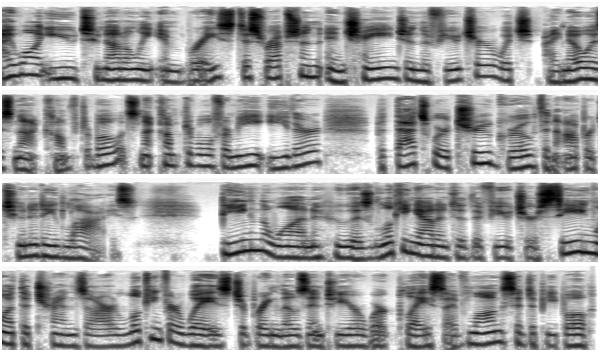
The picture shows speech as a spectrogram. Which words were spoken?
I want you to not only embrace disruption and change in the future, which I know is not comfortable. It's not comfortable for me either, but that's where true growth and opportunity lies being the one who is looking out into the future, seeing what the trends are, looking for ways to bring those into your workplace. I've long said to people,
